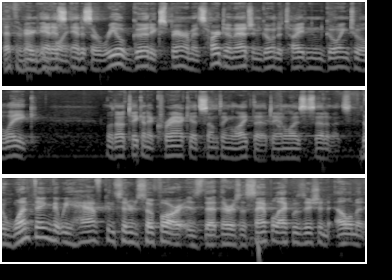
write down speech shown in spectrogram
that's a very and, good and point. It's, and it's a real good experiment. It's hard to imagine going to Titan, going to a lake, without taking a crack at something like that to analyze the sediments. The one thing that we have considered so far is that there is a sample acquisition element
